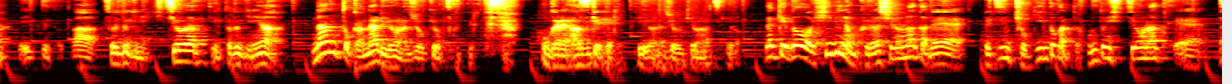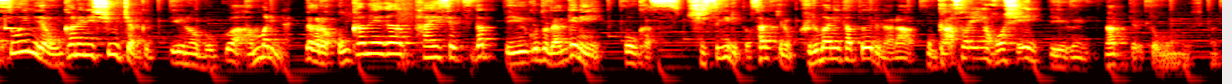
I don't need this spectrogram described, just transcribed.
っていくとか、そういう時に必要だって言った時には、なんとかなるような状況を作ってるんですよ。お金預けてるっていうような状況なんですけど。だけど、日々の暮らしの中で別に貯金とかって本当に必要なくて、そういう意味ではお金に執着っていうのは僕はあんまりない。だからお金が大切だっていうことだけにフォーカスしすぎると、さっきの車に例えるなら、ガソリン欲しいっていう風になってると思うんですよね。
